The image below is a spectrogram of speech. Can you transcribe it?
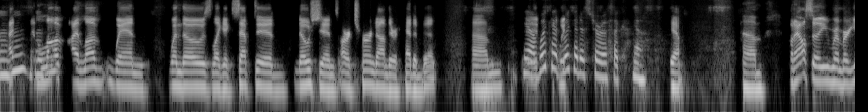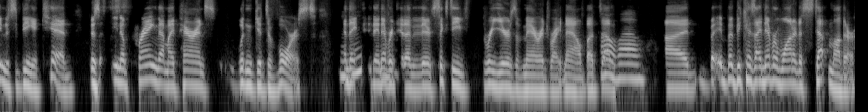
Mm-hmm. I, I mm-hmm. love I love when when those like accepted notions are turned on their head a bit. Um, yeah, it, Wicked Wicked is terrific. Yeah. Yeah. Um, but I also you remember you know just being a kid, just you know praying that my parents wouldn't get divorced, and mm-hmm. they they never did. I mean, they're sixty three years of marriage right now, but oh, um, oh wow uh, but but because I never wanted a stepmother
